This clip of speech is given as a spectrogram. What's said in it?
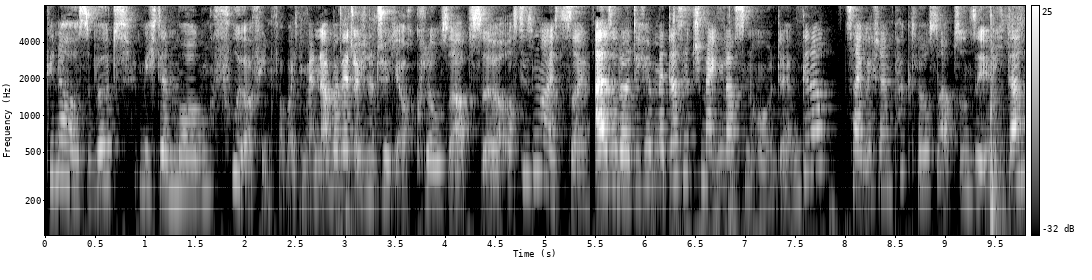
genau, es wird mich dann morgen früh auf jeden Fall bei euch melden. Aber werde euch natürlich auch Close-Ups äh, aus diesem Eis zeigen. Also Leute, ich werde mir das jetzt schmecken lassen und ähm, genau, zeige euch dann ein paar Close-Ups und sehe euch dann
